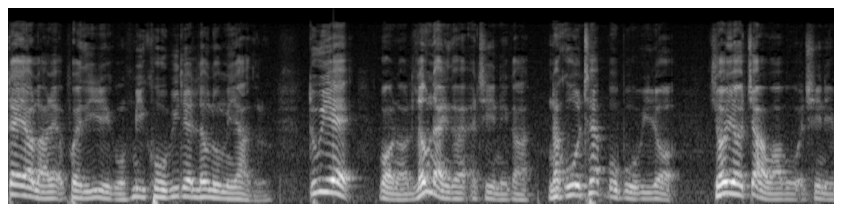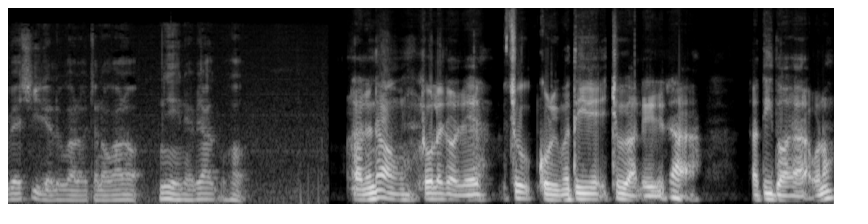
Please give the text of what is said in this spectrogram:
တက်ရောက်လာတဲ့အဖွဲ့အစည်းတွေကိုမှီခိုပြီးလဲလှုပ်လို့မရသလိုသူ့ရဲ့ ပေါ့နော်လုံနိုင်တဲ့အခြေအနေကငကိုထက်ပို့ပို့ပြီးတော့ရော့ရော့ကြသွားဖို့အခြေအနေပဲရှိတယ်လို့ကတော့ကျွန်တော်ကတော့မြင်တယ်ဗျာကိုဟုတ်အဲလင်းတော့ပြောလိုက်တော့လေအချို့ကိုရီမသိတဲ့အချို့ရလေးတွေဒါဒါတည်သွားရတာပေါ့နော်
